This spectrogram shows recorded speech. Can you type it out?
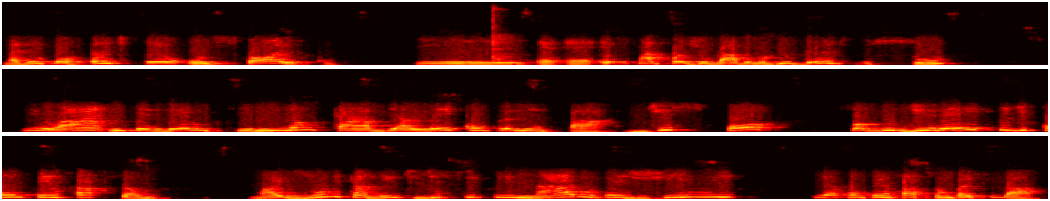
mas é importante ter um histórico que é, é, esse caso foi julgado no Rio Grande do Sul e lá entenderam que não cabe a lei complementar dispor sobre o direito de compensação. mas unicamente disciplinar o regime que a compensação vai se dar.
